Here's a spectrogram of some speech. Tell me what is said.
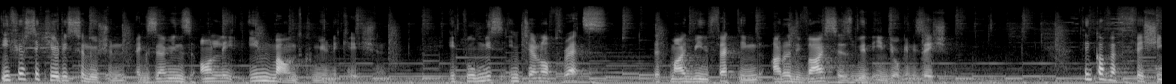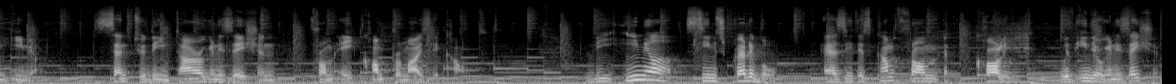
If your security solution examines only inbound communication, it will miss internal threats that might be infecting other devices within the organization. Think of a phishing email sent to the entire organization from a compromised account. The email seems credible as it has come from a colleague within the organization.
